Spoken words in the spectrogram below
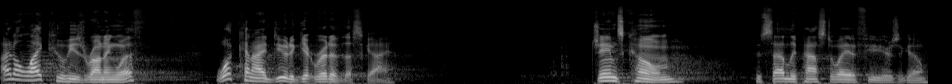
I don't like who he's running with. What can I do to get rid of this guy? James Cone, who sadly passed away a few years ago,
